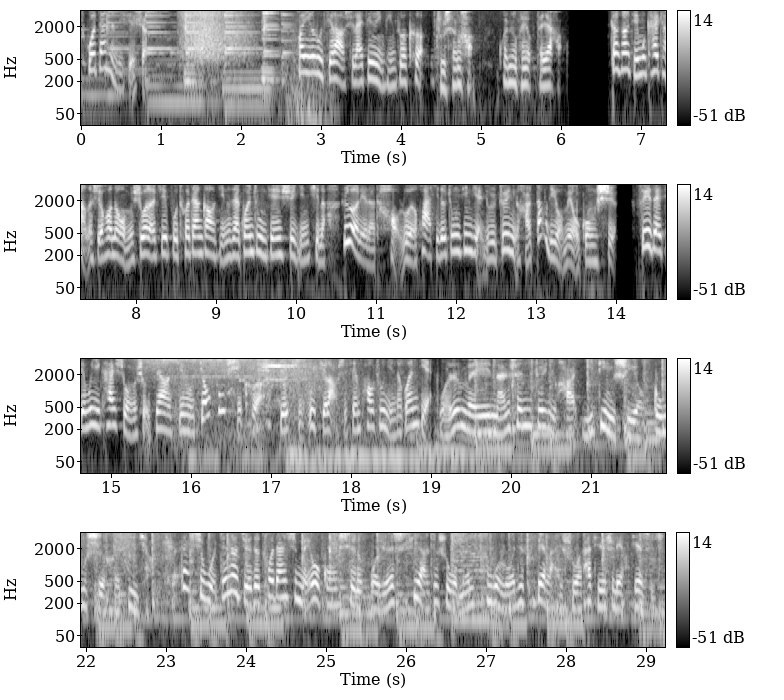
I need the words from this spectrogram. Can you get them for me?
脱单的那些事儿。欢迎陆琪老师来今日影评做客。主持人好，观众朋友大家好。刚刚节目开场的时候呢，我们说了这部《脱单告急》呢，在观众间是引起了热烈的讨论，话题的中心点就是追女孩到底有没有公式。所以在节目一开始，我们首先要进入交锋时刻，有请陆琪老师先抛出您的观点。我认为男生追女孩一定是有公式和技巧的，但是我真的觉得脱单是没有公式的。我觉得是这样，就是我们通过逻辑思辨来说，它其实是两件事情。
